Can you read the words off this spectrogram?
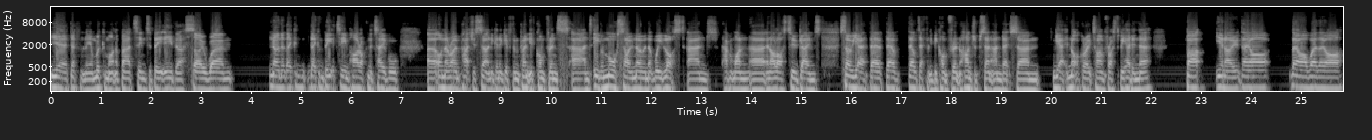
Yeah, definitely. And Wycombe aren't a bad team to beat either. So um, knowing that they can they can beat a team higher up in the table uh, on their own patch is certainly going to give them plenty of confidence, and even more so knowing that we lost and haven't won uh, in our last two games. So yeah, they're they'll they'll definitely be confident, 100. percent And it's um, yeah, not a great time for us to be heading there, but you know they are they are where they are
